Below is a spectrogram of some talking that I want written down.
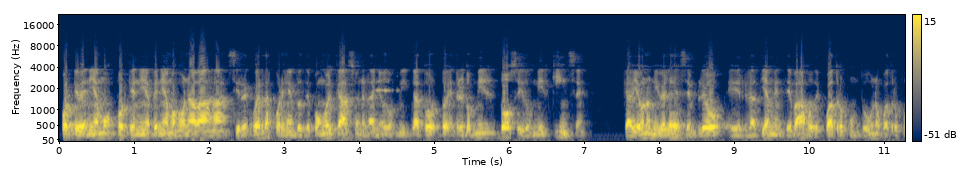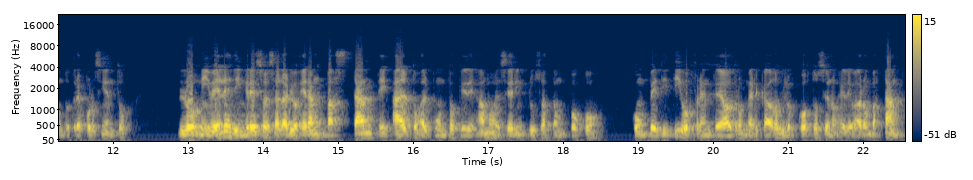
Porque veníamos, porque veníamos a una baja. Si recuerdas, por ejemplo, te pongo el caso en el año 2014, entre el 2012 y 2015 que había unos niveles de desempleo eh, relativamente bajos, de 4.1, 4.3%, los niveles de ingreso de salario eran bastante altos al punto que dejamos de ser incluso hasta un poco competitivos frente a otros mercados y los costos se nos elevaron bastante.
